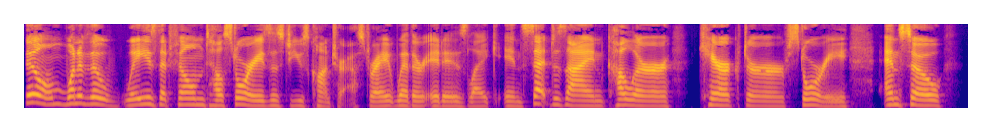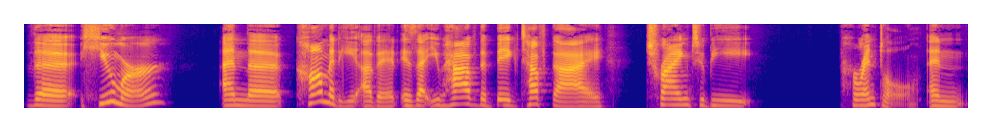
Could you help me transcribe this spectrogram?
film one of the ways that film tells stories is to use contrast right whether it is like in set design color character story and so the humor and the comedy of it is that you have the big tough guy trying to be parental and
